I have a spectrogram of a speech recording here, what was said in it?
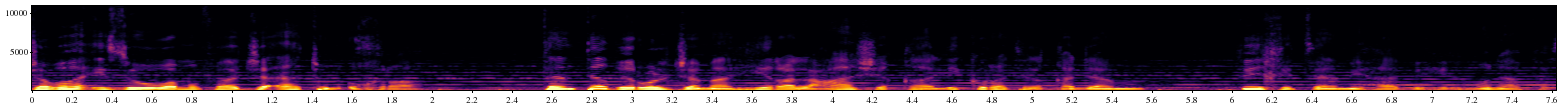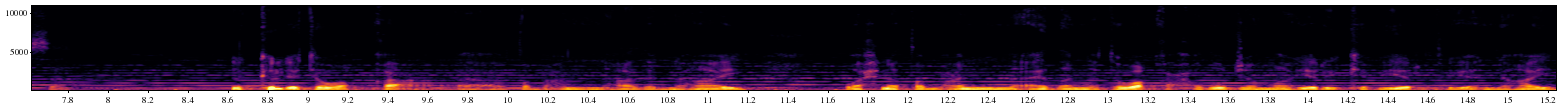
جوائز ومفاجآت أخرى. تنتظر الجماهير العاشقة لكرة القدم في ختام هذه المنافسة. الكل يتوقع آه، طبعا هذا النهائي. وإحنا طبعا أيضا نتوقع حضور جماهيري كبير في النهائي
